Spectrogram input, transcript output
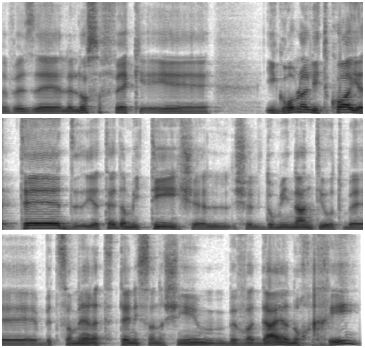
וזה ללא ספק אה, יגרום לה לתקוע יתד, יתד אמיתי של, של דומיננטיות בצמרת טניס הנשים, בעידן הנוכחי,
